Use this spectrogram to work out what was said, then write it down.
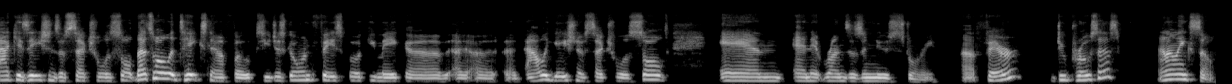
accusations of sexual assault. That's all it takes now, folks. You just go on Facebook, you make a, a, a, an allegation of sexual assault, and and it runs as a news story. Uh, fair due process? And I think so.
